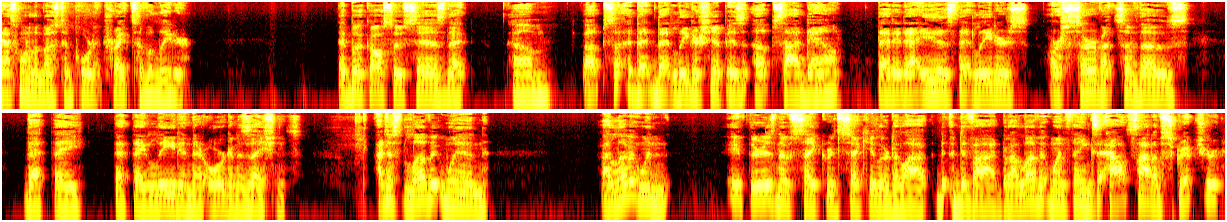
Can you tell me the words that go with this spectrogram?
that's one of the most important traits of a leader. That book also says that, um, upside, that, that leadership is upside down, that it is that leaders are servants of those that they, that they lead in their organizations. I just love it when I love it when, if there is no sacred secular divide, but I love it when things outside of Scripture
